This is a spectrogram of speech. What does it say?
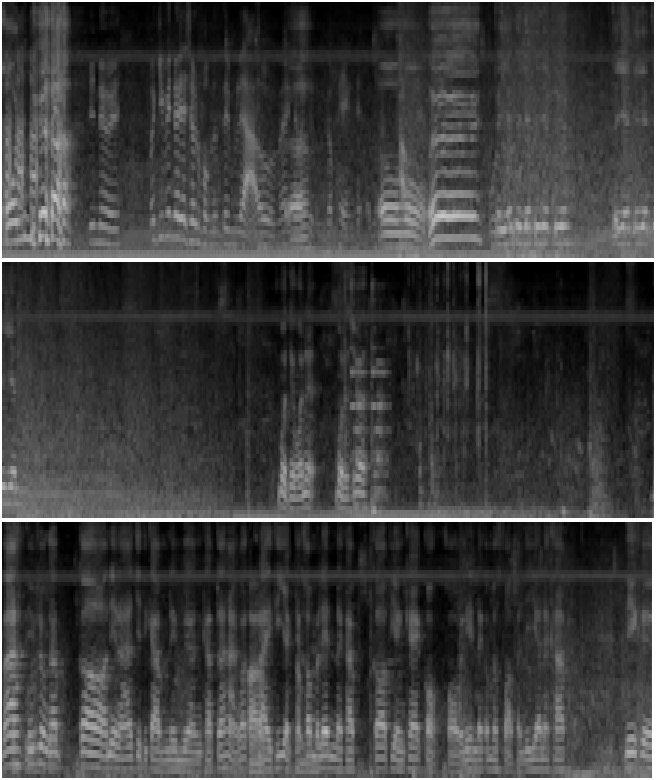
ชน พี่เนยเมื่อกี้พี่เนยจะชนผมเต็มๆเลยอะเออแม่งเออจะชนกระแพงเนี่ยโอ้โหเอาเฮ้ยใจเย็นใจเย็นใจเย็นใจเย็นใจเย็นใจเย็นใจเย็นหมดยังวะเนี่ยหมดแล้วใช่ไหมมาคุณผู้ชมครับ ก็นี่นะฮะกิจกรรมในเมืองครับ ถ้าหากว่าครับใครที่อยากจะเข้ามาเล่นนะครับ ก็เพียงแค่กรอกขอไว้นิดแล้วก็มาสอบกันเยอะๆนะครับ นี่คือ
